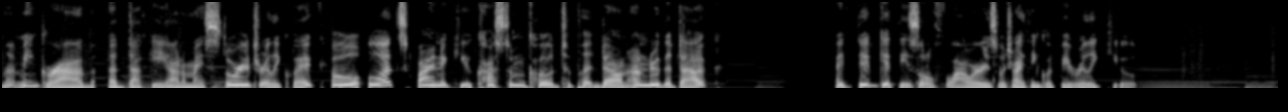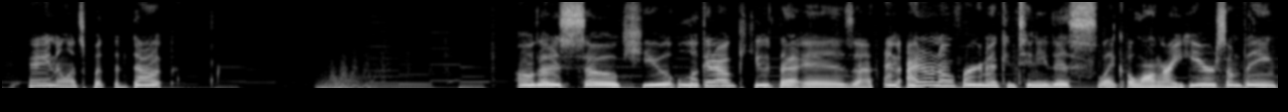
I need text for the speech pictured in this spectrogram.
let me grab a ducky out of my storage really quick. So let's find a cute custom code to put down under the duck. I did get these little flowers, which I think would be really cute. Okay, now let's put the duck. Oh, that is so cute. Look at how cute that is. And I don't know if we're going to continue this like along right here or something.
